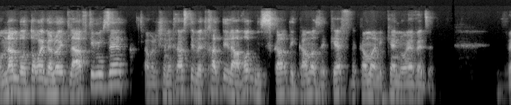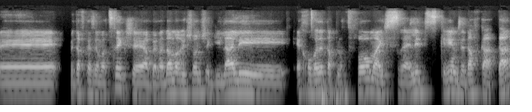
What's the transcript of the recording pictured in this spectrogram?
אמנם באותו רגע לא התלהבתי מזה, אבל כשנכנסתי והתחלתי לעבוד נזכרתי כמה זה כיף וכמה אני כן אוהב את זה. ו... ודווקא זה מצחיק שהבן אדם הראשון שגילה לי איך עובדת הפלטפורמה הישראלית סקרים זה דווקא אתה.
